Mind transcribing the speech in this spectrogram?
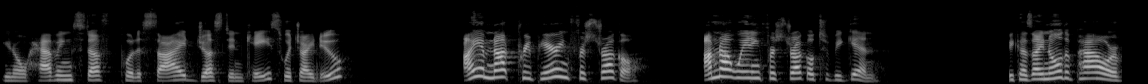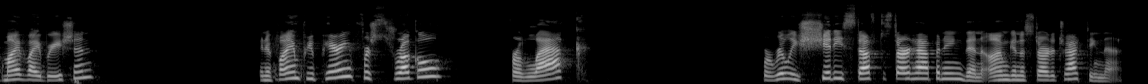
you know, having stuff put aside just in case, which I do, I am not preparing for struggle. I'm not waiting for struggle to begin because I know the power of my vibration. And if I am preparing for struggle, for lack, for really shitty stuff to start happening, then I'm going to start attracting that.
